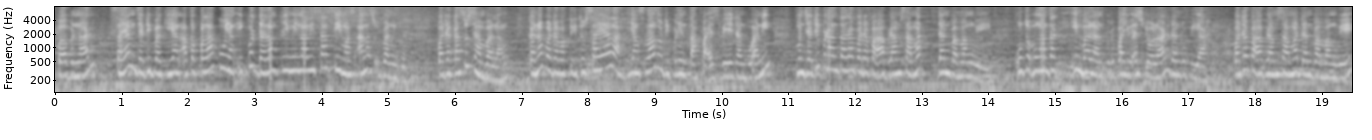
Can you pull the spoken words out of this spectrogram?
Bahwa benar, saya menjadi bagian atau pelaku yang ikut dalam kriminalisasi Mas Anas Urbaningrum pada kasus Hambalang karena pada waktu itu sayalah yang selalu diperintah Pak SBY dan Bu Ani menjadi perantara pada Pak Abraham Samad dan Bambang W untuk mengantar imbalan berupa US dollar dan rupiah pada Pak Abraham Samad dan Bambang W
